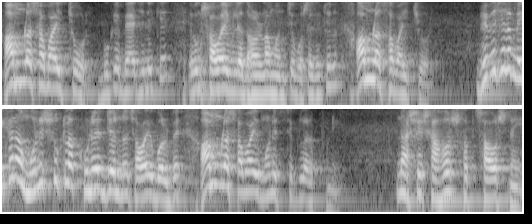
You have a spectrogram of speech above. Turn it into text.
আমরা সবাই চোর, বুকে ব্যাজ লিখে এবং সবাই মিলে ধর্ণা মঞ্চে বসে গেছিল। আমরা সবাই চোর। ভেবেছিলাম এখানেও মনীষ শুক্লা খুনের জন্য সবাই বলবে, আমরা সবাই মনীষ শুক্লার খুনি। না, সে সাহস সাহস নেই।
